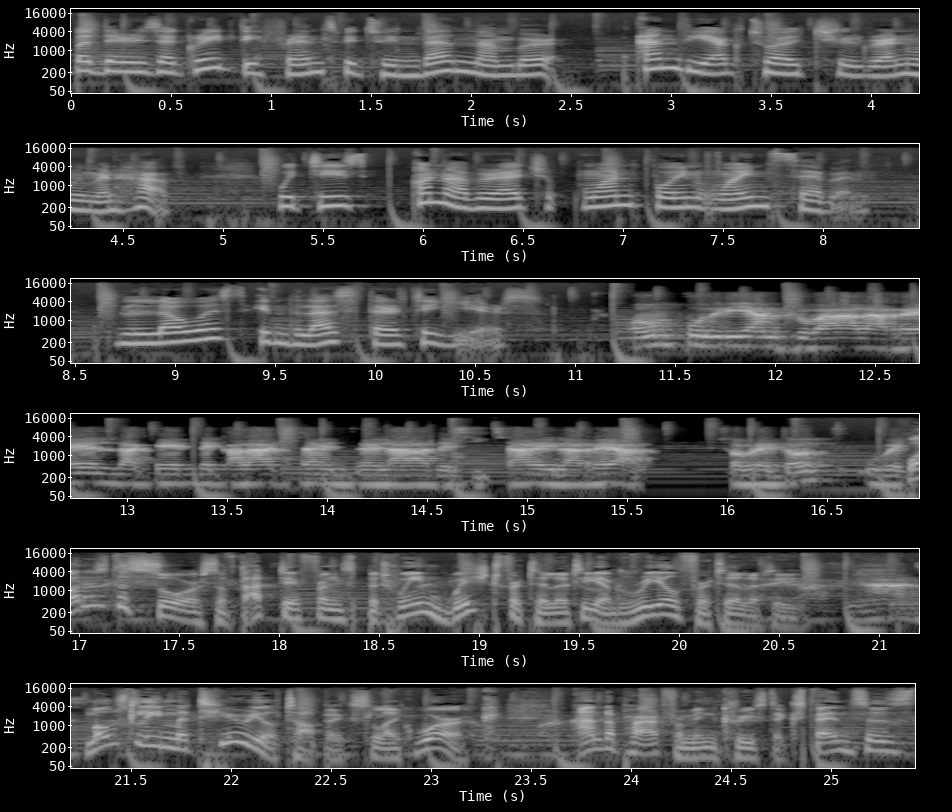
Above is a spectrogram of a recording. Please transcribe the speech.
But there is a great difference between that number and the actual children women have, which is on average 1.17, the lowest in the last 30 years. On podríem trobar l'arrel d'aquest decalatge entre la desitjada i la real? Sobretot, What is the source of that difference between wished fertility and real fertility? Mostly material topics like work, and apart from increased expenses,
